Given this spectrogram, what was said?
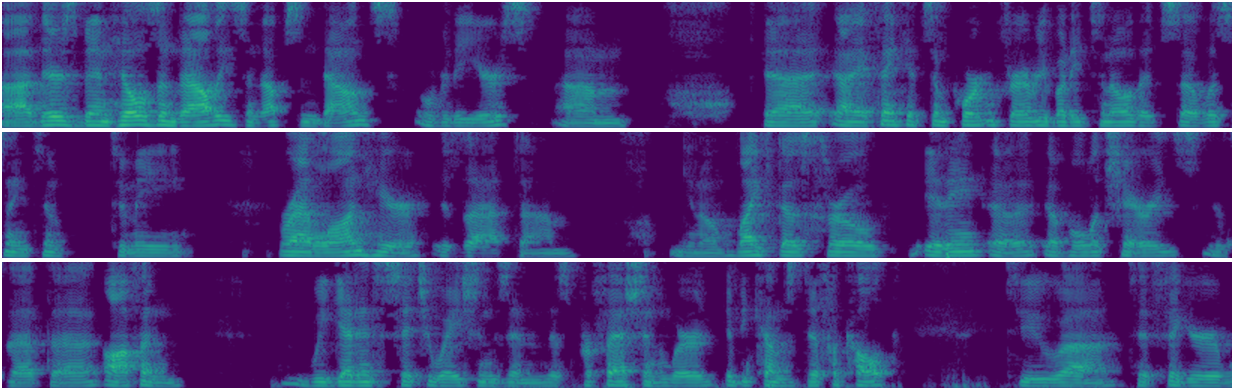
uh, there's been hills and valleys and ups and downs over the years. Um, uh, I think it's important for everybody to know that's uh, listening to to me rattle on here is that um, you know, life does throw it ain't a, a bowl of cherries. Is that uh, often we get into situations in this profession where it becomes difficult to uh, to figure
